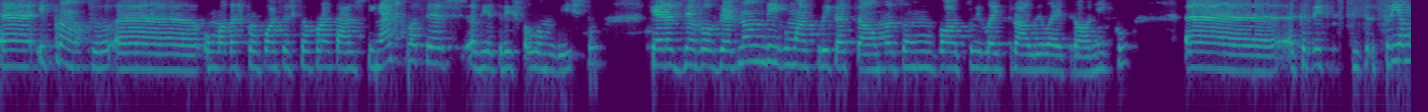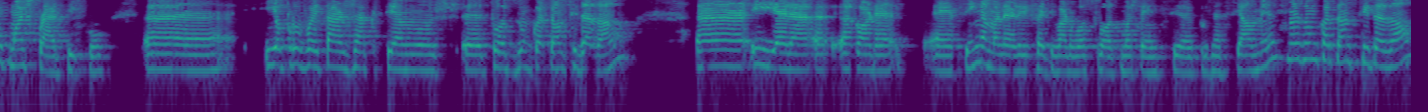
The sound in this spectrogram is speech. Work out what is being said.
Ah, e pronto, ah, uma das propostas que eu por acaso tinha, acho que vocês, a Beatriz falou-me disto, que era desenvolver, não digo uma aplicação, mas um voto eleitoral eletrónico. Ah, acredito que se- seria muito mais prático e aproveitar já que temos todos um cartão de cidadão. E era agora é assim a maneira de efetivar o vosso voto, mas tem de ser presencialmente, mas um cartão de cidadão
